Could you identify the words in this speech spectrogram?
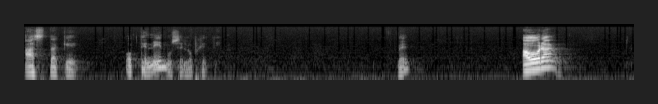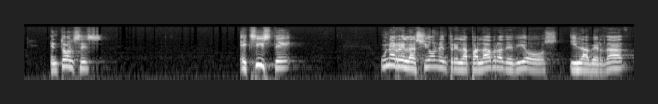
hasta que obtenemos el objetivo. ¿Ve? Ahora, entonces, existe una relación entre la palabra de Dios y la verdad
